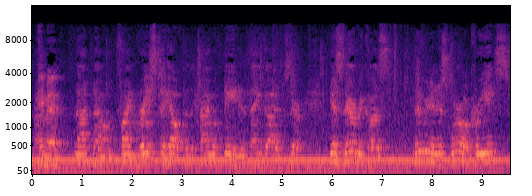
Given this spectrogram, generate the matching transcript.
Not, Amen. Not down. Find grace to help in the time of need, and thank God it's there. It's there because living in this world creates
